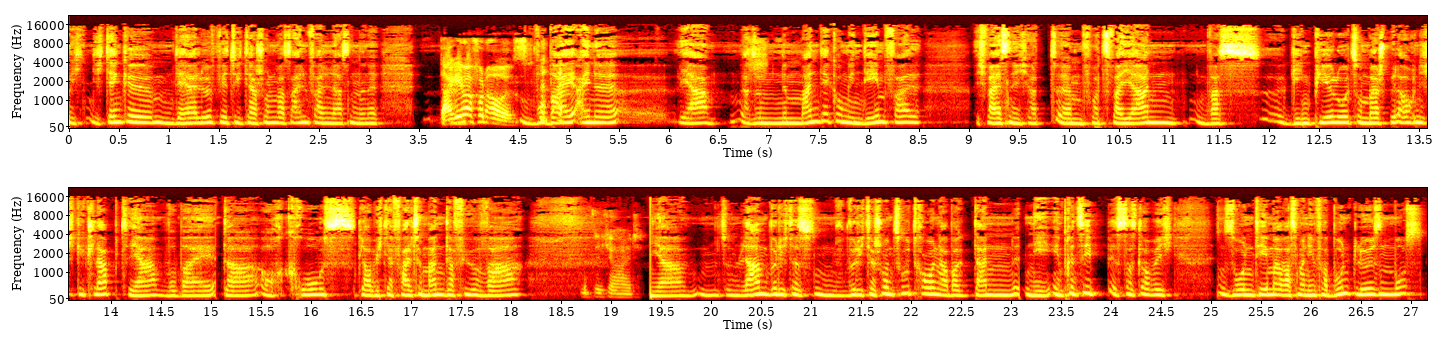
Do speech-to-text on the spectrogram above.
Ich, ich denke, der Herr Löw wird sich da schon was einfallen lassen. Da gehen wir von aus. Wobei eine, äh, ja, also eine Manndeckung in dem Fall ich weiß nicht, hat ähm, vor zwei Jahren was gegen Pirlo zum Beispiel auch nicht geklappt, ja, wobei da auch Groß, glaube ich, der falsche Mann dafür war. Mit Sicherheit. Ja, zum Lahm würde ich das, würde ich das schon zutrauen, aber dann, nee, im Prinzip ist das, glaube ich, so ein Thema, was man im Verbund lösen muss.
